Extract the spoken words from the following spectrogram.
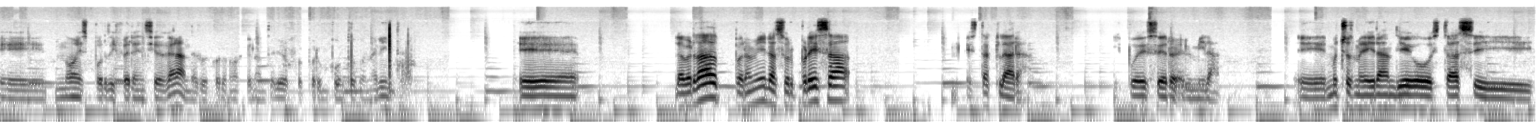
eh, no es por diferencias grandes, recordemos que el anterior fue por un punto con el Inter. Eh, la verdad, para mí la sorpresa está clara y puede ser el Milán. muchos me dirán, Diego, estás y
